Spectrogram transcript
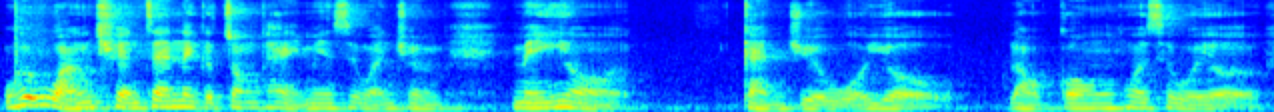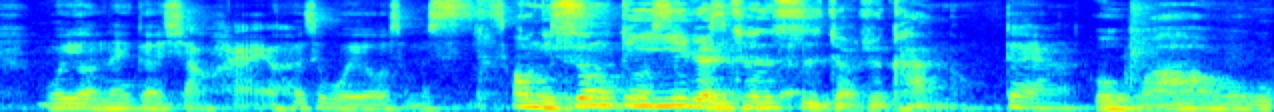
我会完全在那个状态里面是完全没有感觉，我有老公，或是我有我有那个小孩，或是我有什么事。哦，你是用第一人称视角去看哦？对啊。哦，哇哦。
